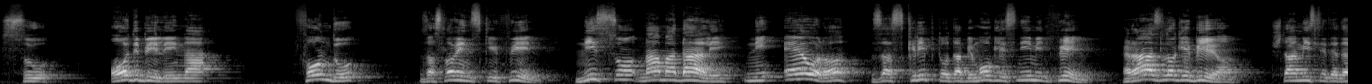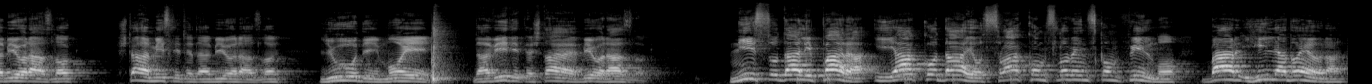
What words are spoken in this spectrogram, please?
su odbili na fondu za slovenski film nisu nama dali ni euro za skriptu da bi mogli snimiti film. Razlog je bio, šta mislite da je bio razlog? Šta mislite da je bio razlog? Ljudi moji, da vidite šta je bio razlog. Nisu dali para, iako daju svakom slovenskom filmu bar hiljadu eura,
